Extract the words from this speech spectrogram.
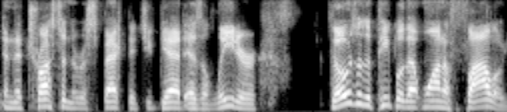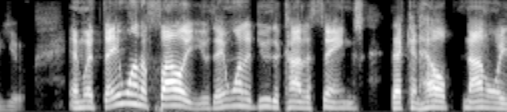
and the trust and the respect that you get as a leader. Those are the people that want to follow you. And what they want to follow you, they want to do the kind of things that can help not only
